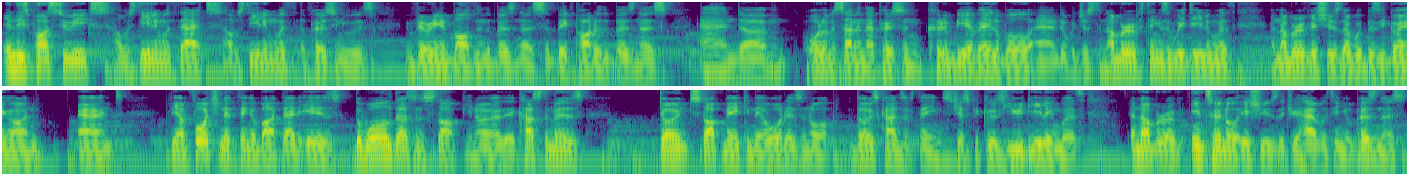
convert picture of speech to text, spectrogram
in these past two weeks, I was dealing with that. I was dealing with a person who was very involved in the business, a big part of the business, and um, all of a sudden that person couldn't be available, and there were just a number of things that we're dealing with, a number of issues that were busy going on, and the unfortunate thing about that is the world doesn't stop. You know, the customers don't stop making their orders and all those kinds of things just because you're dealing with a number of internal issues that you have within your business.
